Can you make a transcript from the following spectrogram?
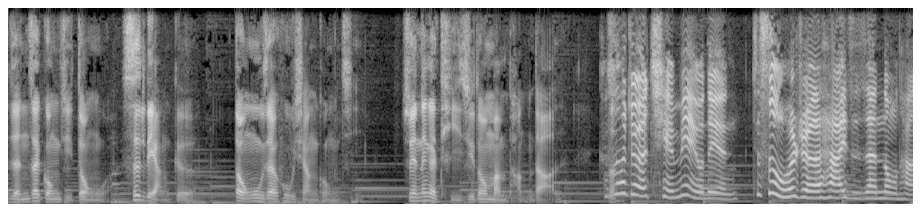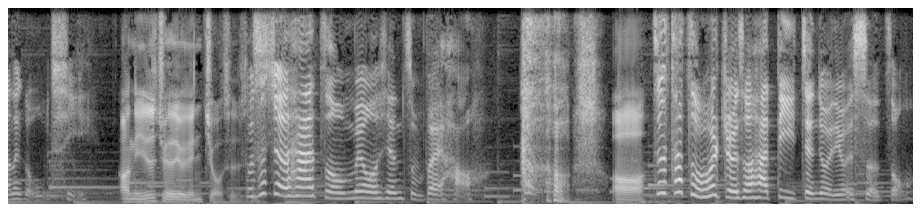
人在攻击动物啊，是两个动物在互相攻击。所以那个体积都蛮庞大的，可是我觉得前面有点，就是我会觉得他一直在弄他那个武器。哦，你是觉得有点久是不是？我是觉得他怎么没有先准备好？哦，就是他怎么会觉得说他第一箭就一定会射中？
